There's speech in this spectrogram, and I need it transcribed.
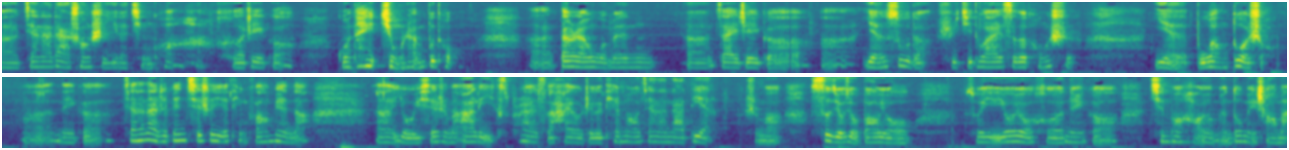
呃加拿大双十一的情况哈，和这个国内 迥然不同。呃，当然我们呃在这个呃严肃的去基督哀思的同时，也不忘剁手。呃，那个加拿大这边其实也挺方便的，呃，有一些什么阿里 Express，还有这个天猫加拿大店。什么四九九包邮，所以悠悠和那个亲朋好友们都没少买，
